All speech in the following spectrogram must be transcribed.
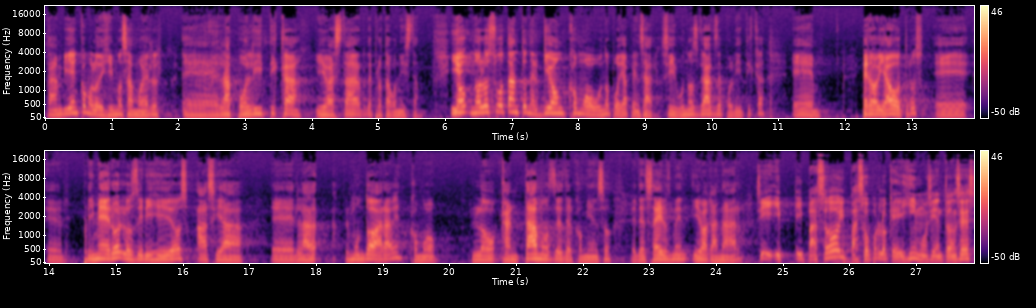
También, como lo dijimos, Samuel, eh, la política iba a estar de protagonista. Y- No, no lo estuvo tanto en el guion como uno podía pensar. Sí, unos gags de política, eh, pero había otros. eh, eh, primero, los dirigidos hacia eh, la- el mundo árabe, como lo cantamos desde el comienzo. El de Salesman iba a ganar. Sí, y, y pasó y pasó por lo que dijimos. Y entonces,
